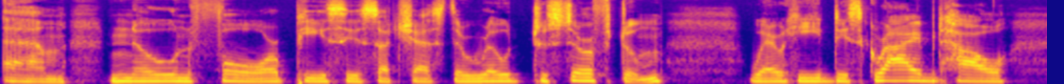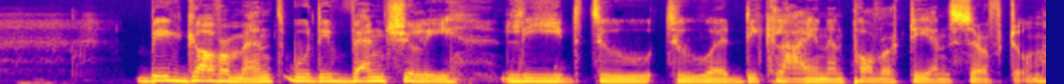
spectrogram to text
Um, known for pieces such as The Road to Serfdom, where he described how big government would eventually lead to to a decline and poverty and serfdom.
